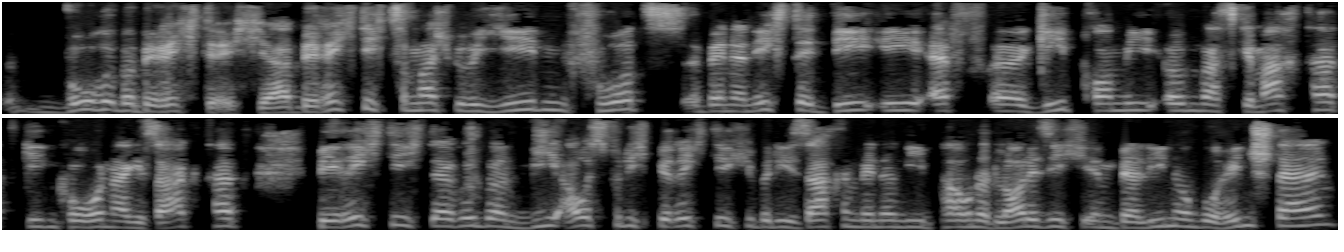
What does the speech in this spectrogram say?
Worüber berichte ich? Ja, berichte ich zum Beispiel über jeden Furz, wenn der nächste DEFG-Promi irgendwas gemacht hat, gegen Corona gesagt hat? Berichte ich darüber? Wie ausführlich berichte ich über die Sachen, wenn irgendwie ein paar hundert Leute sich in Berlin irgendwo hinstellen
